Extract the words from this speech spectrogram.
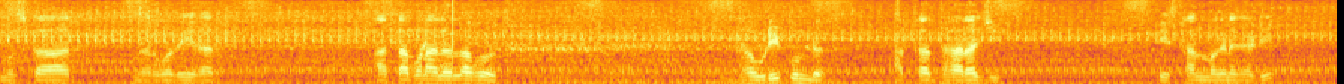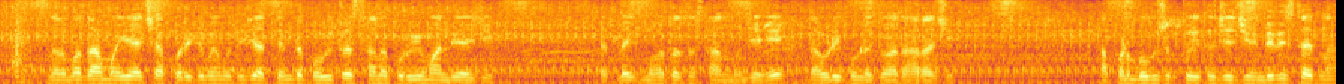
नमस्कार नर्मदे हर आता आपण आलेलो आहोत धावडीकुंड अर्थात धाराजी हे स्थान बघण्यासाठी. नर्मदा मैयाच्या परिक्रमेमध्ये जी अत्यंत पवित्र स्थानं पूर्वी मानली जायची त्यातलं एक महत्त्वाचं स्थान म्हणजे हे धावडीकुंड किंवा धाराजी. आपण बघू शकतो इथं जे झेंडे दिसत आहेत ना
